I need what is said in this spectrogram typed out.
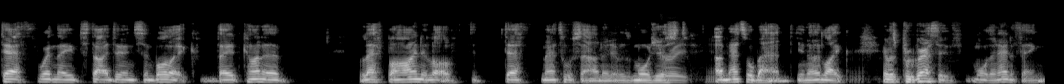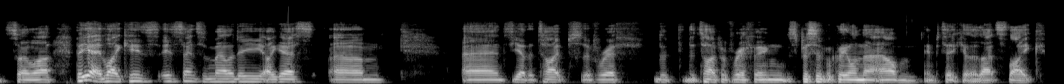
Death, when they started doing symbolic, they'd kind of left behind a lot of the death metal sound, and it was more just Agreed, yeah. a metal band. You know, like it was progressive more than anything. So, uh, but yeah, like his his sense of melody, I guess, um, and yeah, the types of riff, the the type of riffing specifically on that album in particular, that's like.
